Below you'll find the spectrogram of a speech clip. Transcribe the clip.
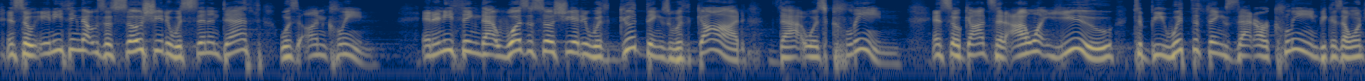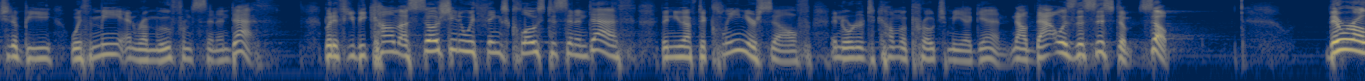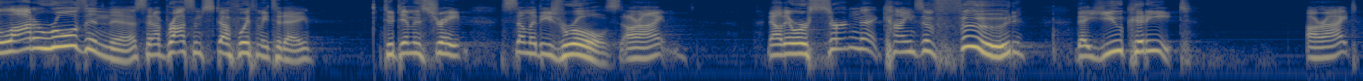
And so anything that was associated with sin and death was unclean. And anything that was associated with good things with God, that was clean. And so God said, I want you to be with the things that are clean because I want you to be with me and removed from sin and death. But if you become associated with things close to sin and death, then you have to clean yourself in order to come approach me again. Now, that was the system. So, there were a lot of rules in this, and I brought some stuff with me today to demonstrate some of these rules, all right? Now, there were certain kinds of food that you could eat, all right?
